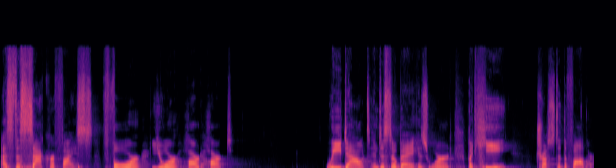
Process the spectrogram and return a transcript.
as the sacrifice for your hard heart. We doubt and disobey his word, but he trusted the Father.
